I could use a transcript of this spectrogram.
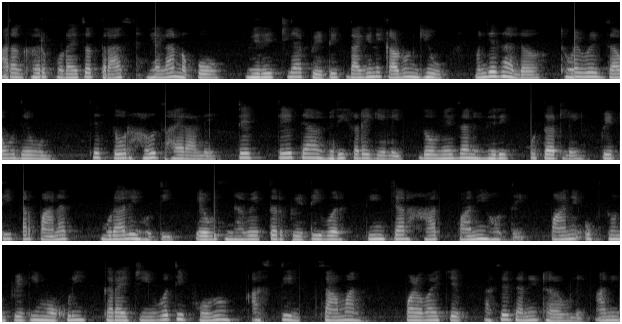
आता घर फोडायचा त्रास घ्यायला नको. विहिरीतल्या पेटीत दागिने काढून घेऊ. म्हणजे झालं थोडा वेळ जाऊ देऊन. ते चोर हळूच बाहेर आले. ते ते त्या विहिरीकडे गेले. दोघेजण विहिरीत उतरले. पेटी फार पाण्यात बुडाली होती. एवढीच नव्हे तर पेटीवर तीन चार हात पाणी होते. पाणी उपसून पेटी मोकळी करायची व ती फोडून असतील सामान पळवायचे असे त्यांनी ठरवले आणि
